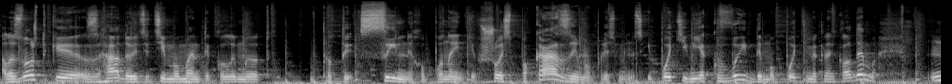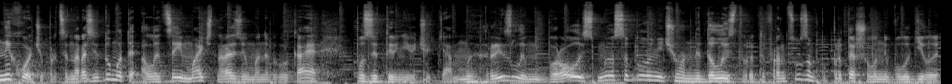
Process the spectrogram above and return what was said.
Але знову ж таки згадуються ті моменти, коли ми от проти сильних опонентів щось показуємо, плюс-мінус, і потім як вийдемо, потім як накладемо. Не хочу про це наразі думати, але цей матч наразі у мене викликає позитивні відчуття. Ми гризли, ми боролись, ми особливо нічого не дали створити французам, попри те, що вони володіли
